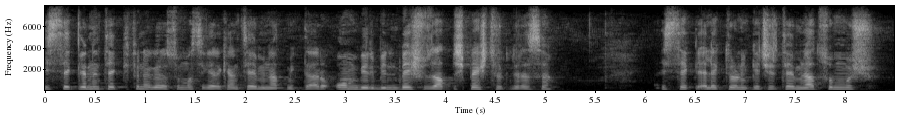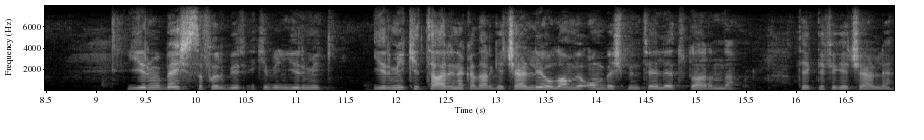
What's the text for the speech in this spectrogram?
İsteklerinin teklifine göre sunması gereken teminat miktarı 11.565 Türk Lirası. İstekli elektronik geçiş teminat sunmuş. 25.01.2022 tarihine kadar geçerli olan ve 15.000 TL tutarında teklifi geçerli.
